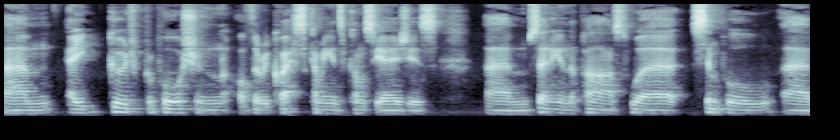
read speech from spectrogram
Um, a good proportion of the requests coming into concierges, um, certainly in the past, were simple uh,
